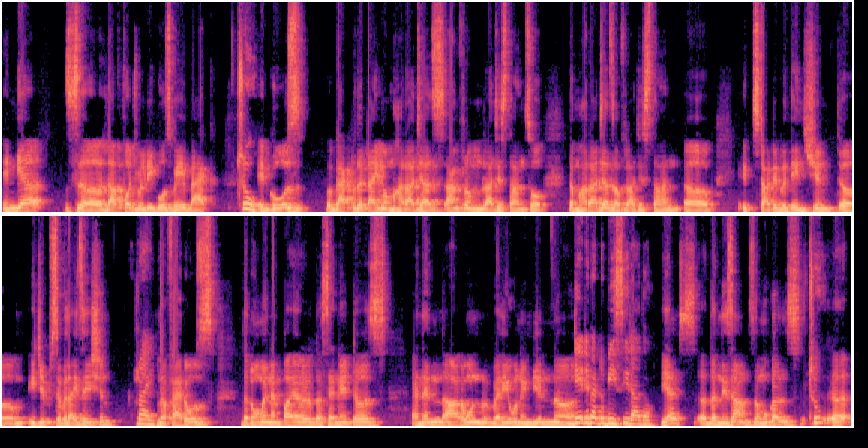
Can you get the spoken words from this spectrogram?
India's uh, love for jewelry goes way back True. it goes back to the time of Maharajas. I'm from Rajasthan, so the Maharajas of Rajasthan. Uh, it started with ancient um, Egypt civilization, right. the pharaohs, the Roman Empire, the senators, and then our own very own Indian. Uh, Dated back to BC rather. Yes, uh, the Nizams, the Mughals, True. uh,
